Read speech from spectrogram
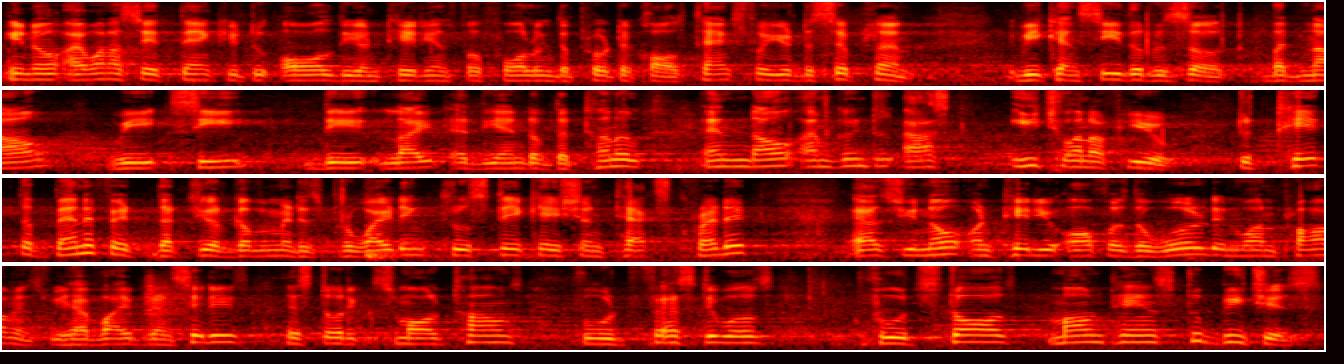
You know, I want to say thank you to all the Ontarians for following the protocol. Thanks for your discipline. We can see the result, but now we see the light at the end of the tunnel, and now I'm going to ask each one of you to take the benefit that your government is providing through staycation tax credit as you know, Ontario offers the world in one province. We have vibrant cities, historic small towns, food festivals, food stalls, mountains to beaches.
